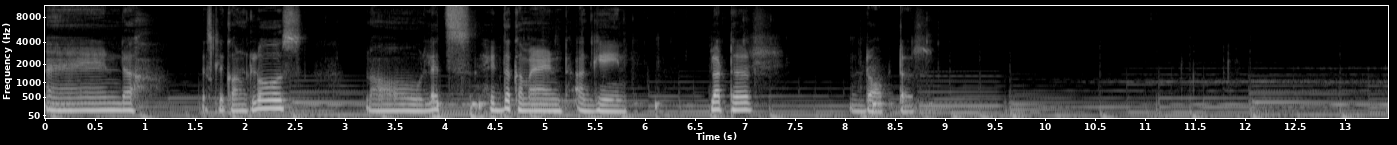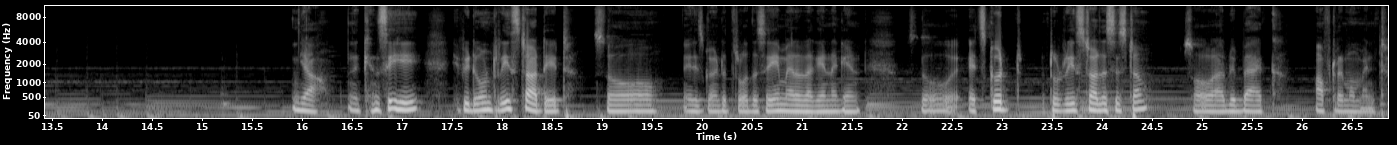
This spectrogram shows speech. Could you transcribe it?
and uh, just click on close. Now let's hit the command again. Flutter doctor. Yeah you can see if you don't restart it. So it is going to throw the same error again again. So it's good to restart the system. So i'll be back after a moment.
